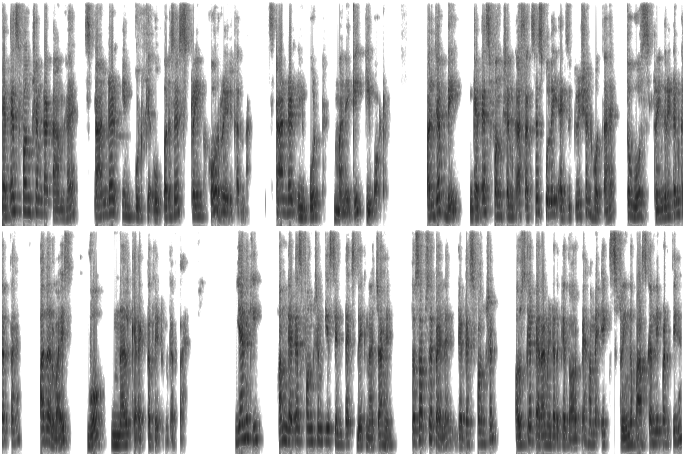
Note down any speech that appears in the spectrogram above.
गेटेस फ़ंक्शन का काम है स्टैंडर्ड इनपुट के ऊपर से स्ट्रिंग को रीड करना। स्टैंडर्ड इनपुट माने की कीबोर्ड और जब भी गेटेस फ़ंक्शन का सक्सेसफुली एग्जीक्यूशन होता है तो वो स्ट्रिंग रिटर्न करता है। अदरवाइज़ वो नल कैरेक्टर रिटर्न करता है। यानी कि हम गेटेस फ़ंक्शन की सिंटेक्स देखना चाहे तो सबसे पहले गेटेस फ़ंक्शन और उसके पैरामीटर के तौर पे हमें एक स्ट्रिंग पास करनी पड़ती है,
